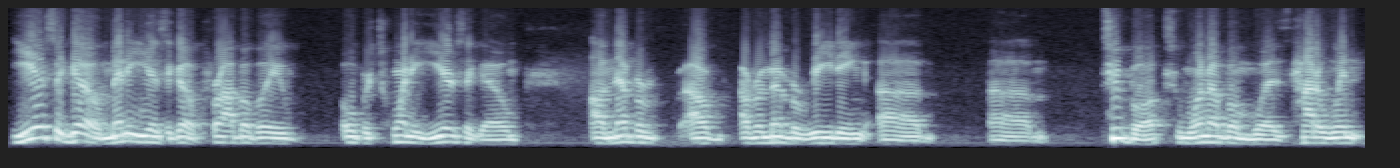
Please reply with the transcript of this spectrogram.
years ago, many years ago, probably over twenty years ago, I'll never. I'll, I remember reading uh, um, two books. One of them was How to Win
